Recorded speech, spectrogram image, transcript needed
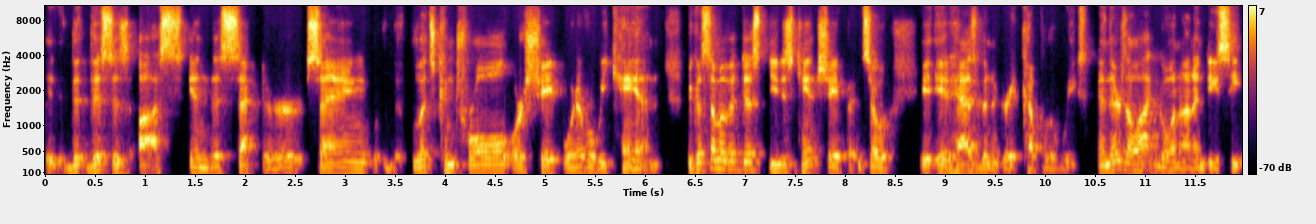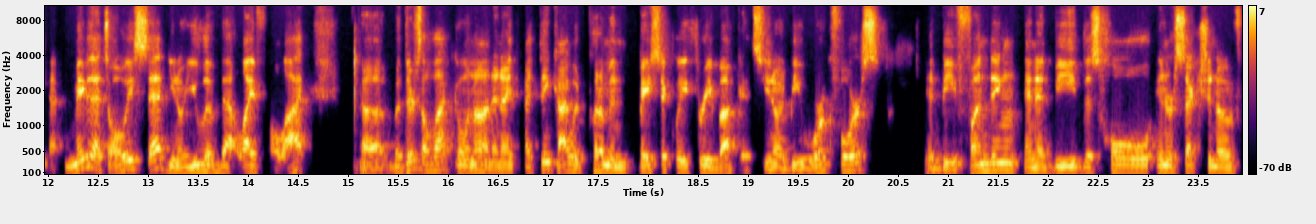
this is us in this sector saying let's control or shape whatever we can because some of it just you just can't shape it. And so it, it, has been a great couple of weeks. And there's a lot going on in dc maybe that's always said you know you live that life a lot uh, but there's a lot going on. And I, I think i would put them in basically three buckets. You know it'd be workforce it'd be funding and it'd be this whole intersection of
